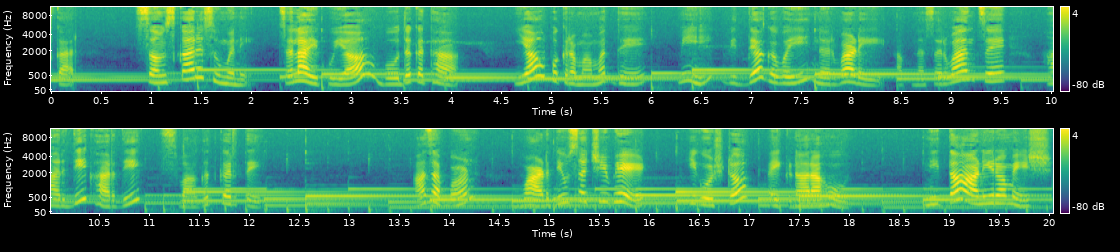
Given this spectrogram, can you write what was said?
नमस्कार. संस्कार सुमने. चला ऐकूया बोधकथा. या उपक्रमामध्ये मी विद्या गवई नरवाडे आपल्या सर्वांचे हार्दिक हार्दिक स्वागत करते. आज आपण वाढदिवसाची भेट ही गोष्ट ऐकणार आहोत. नीता आणि रमेश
